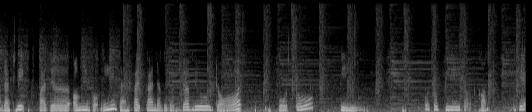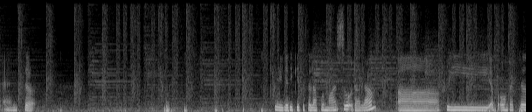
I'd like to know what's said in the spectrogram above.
anda klik pada Omnibox ni dan typekan www.photop.photop.com. Okey, enter. Okey, jadi kita telah pun masuk dalam uh, free apa orang kata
